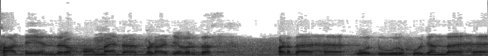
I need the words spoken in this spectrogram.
ਸਾਡੇ ਅੰਦਰ ਹਉਮੈ ਦਾ ਬੜਾ ਜ਼ਬਰਦਸਤ ਪੜਦਾ ਹੈ ਉਹ ਦੂਰ ਹੋ ਜਾਂਦਾ ਹੈ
